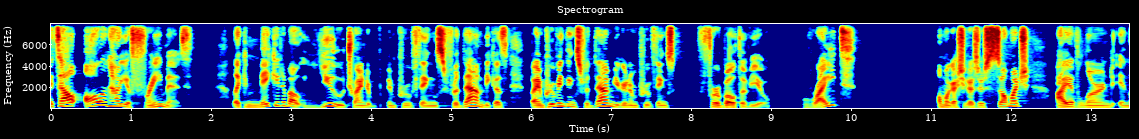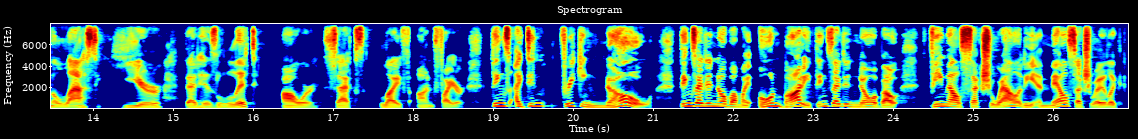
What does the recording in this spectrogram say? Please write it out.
It's how all in how you frame it. Like make it about you trying to improve things for them because by improving things for them, you're going to improve things for both of you, right? Oh my gosh, you guys, there's so much I have learned in the last year that has lit our sex life on fire. Things I didn't freaking know. Things I didn't know about my own body. Things I didn't know about female sexuality and male sexuality. Like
